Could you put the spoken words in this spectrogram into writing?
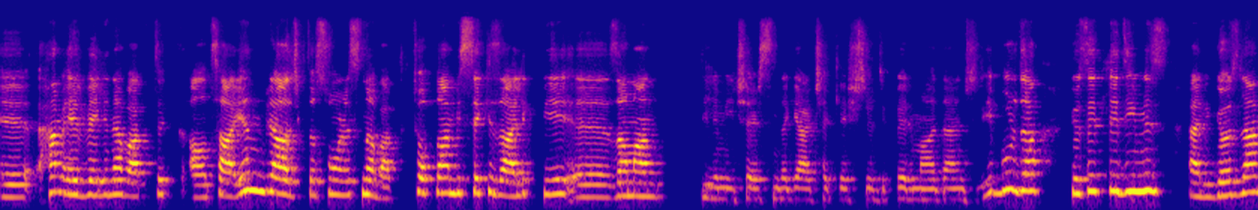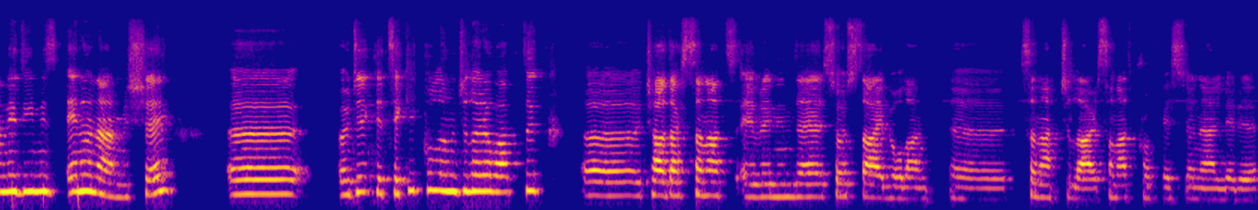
e, hem evveline baktık 6 ayın, birazcık da sonrasına baktık. Toplam bir 8 aylık bir e, zaman dilimi içerisinde gerçekleştirdik veri madenciliği. Burada gözetlediğimiz, yani gözlemlediğimiz en önemli şey ee, öncelikle tekil kullanıcılara baktık. Ee, çağdaş sanat evreninde söz sahibi olan e, sanatçılar, sanat profesyonelleri, e, e,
